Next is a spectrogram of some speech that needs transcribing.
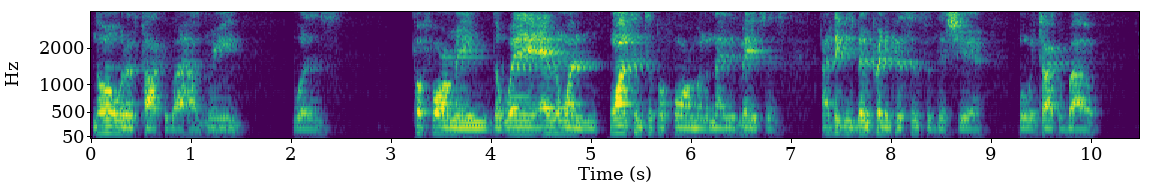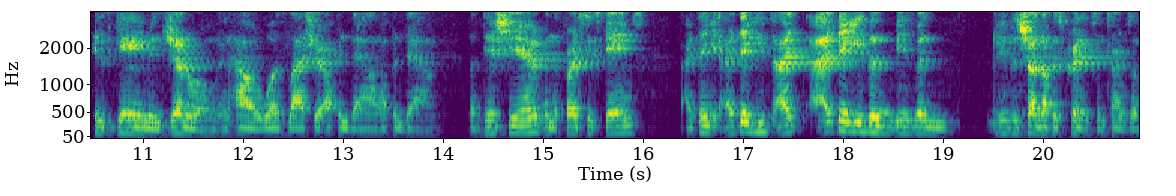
no one would have talked about how Green was performing the way everyone wants him to perform on a nightly mm-hmm. basis. I think he's been pretty consistent this year when we talk about his game in general and how it was last year, up and down, up and down. But this year, in the first six games, I think I think he's I, I think he's been he's been he's been shutting up his critics in terms of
